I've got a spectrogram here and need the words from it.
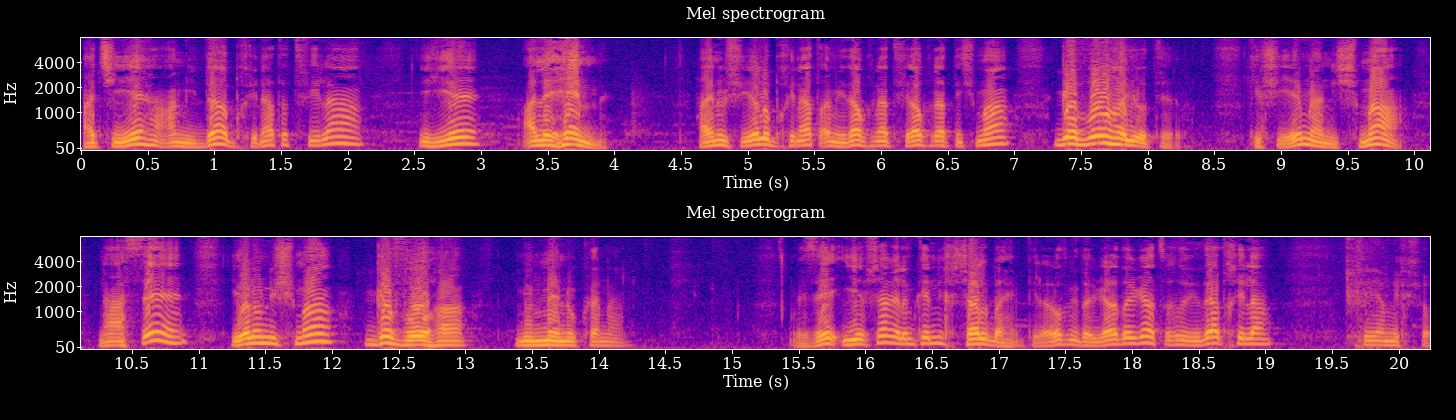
עד שיהיה העמידה בחינת התפילה, יהיה עליהם. היינו שיהיה לו בחינת עמידה, בחינת תפילה, בחינת נשמע, גבוה יותר. כי כשיהיה מהנשמע נעשה, יהיה לו נשמע גבוה ממנו כנ"ל. וזה אי אפשר אלא אם כן נכשל בהם, כי לעלות מדרגה לדרגה צריך לידי התחילה שהיא המכשול.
